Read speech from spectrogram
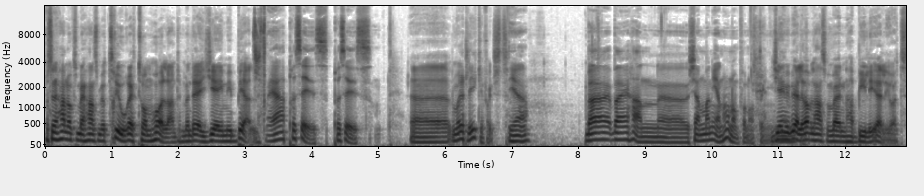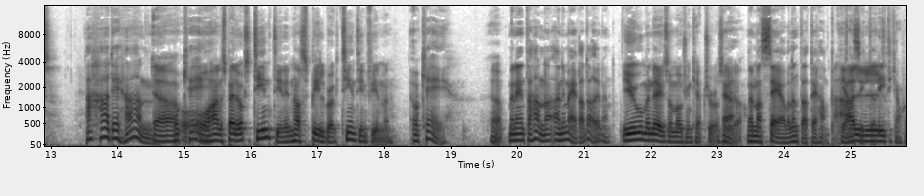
Och sen är han också med han som jag tror är Tom Holland. Men det är Jamie Bell. Ja, precis. Precis. Eh, de är rätt lika faktiskt. Ja. Vad är han, känner man igen honom för någonting? Jamie Bell var väl han som var med i den här Billy Elliot. Aha, det är han. Ja, Okej. och, och han spelar också Tintin i den här Spielberg Tintin-filmen. Okej. Ja. Men är inte han animerad där i den? Jo, men det är ju som motion capture och så vidare. Ja. Men man ser väl inte att det är han på Ja, ansiktet? lite kanske.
